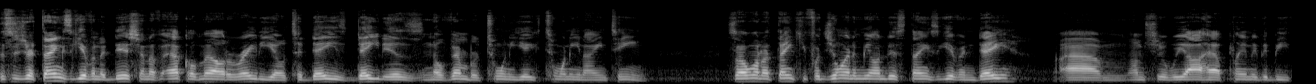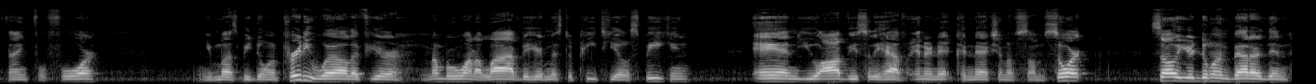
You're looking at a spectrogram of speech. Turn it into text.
This is your Thanksgiving edition of Echo Melda Radio. Today's date is November 28, 2019. So I want to thank you for joining me on this Thanksgiving day. Um, I'm sure we all have plenty to be thankful for. You must be doing pretty well if you're number one alive to hear Mr. PTO speaking, and you obviously have internet connection of some sort. So you're doing better than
